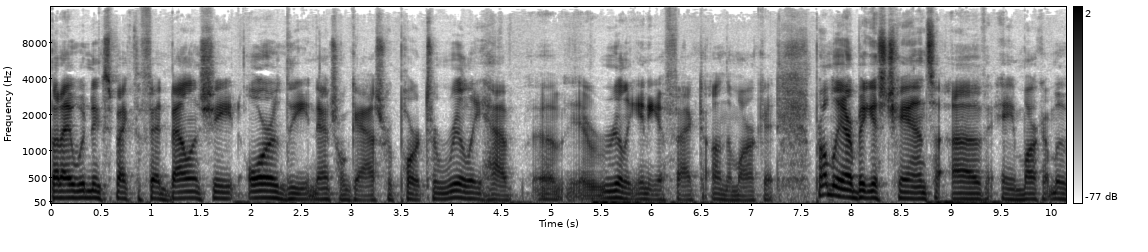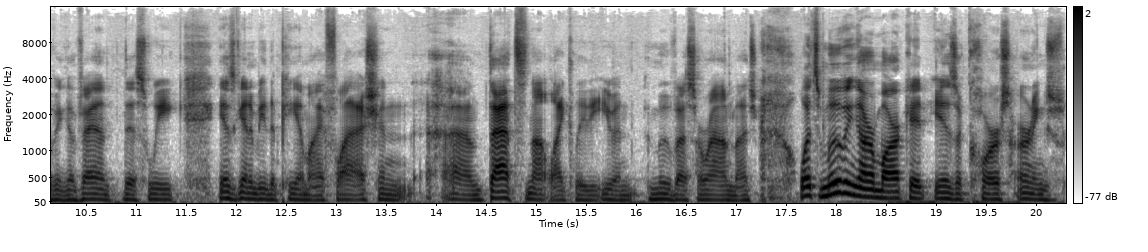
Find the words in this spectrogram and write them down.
But I wouldn't expect the Fed balance sheet or the natural gas report to really have uh, really any effect on the market. Probably our biggest chance of a market moving event this week is going to be the PMI flash, and um, that's not likely to even move us around much. What's moving our market is, of course, earnings,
